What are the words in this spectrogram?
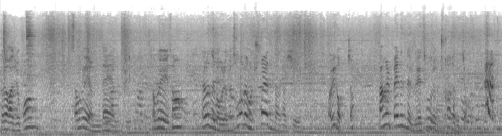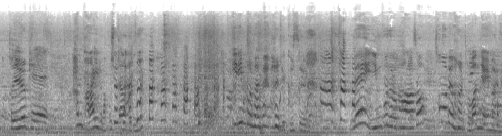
그래가지고 서브웨이였는데 서브웨이에서 샐러드 먹으려면 1,500원 추가해야 된다는 사실 어이가 없죠? 빵을 빼는데 왜 1,500원 추가가 됐죠? 저는 이렇게 한 다라이를 받고 싶지 않았거든요 1인분만 8만원 내 것을 왜 인분으로 팔아서 1,500원을 더 받냐 이 말이야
